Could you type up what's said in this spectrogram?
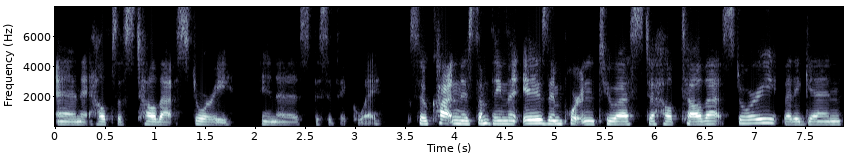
And it helps us tell that story in a specific way. So, cotton is something that is important to us to help tell that story. But again,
